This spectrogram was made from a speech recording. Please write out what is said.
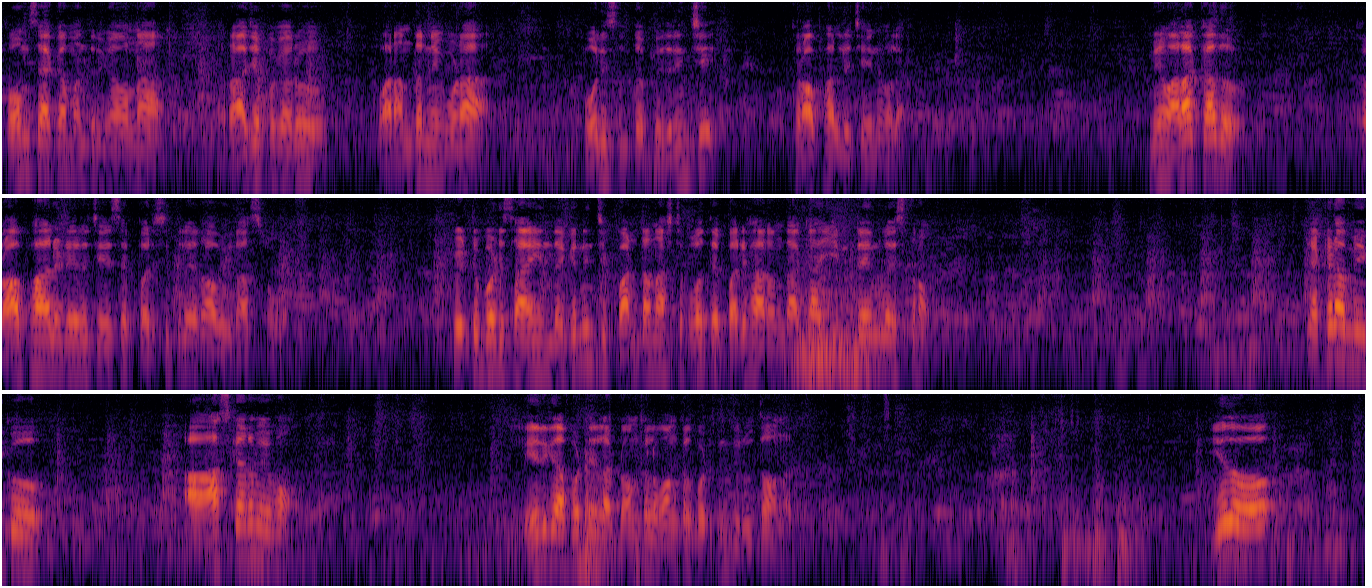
హోంశాఖ మంత్రిగా ఉన్న రాజప్ప గారు వారందరినీ కూడా పోలీసులతో బెదిరించి క్రాప్ హాలిడే చేయనివ్వలే. మేము అలా కాదు. క్రాప్ హాలిడేలు చేసే పరిస్థితులే రావు ఈ రాష్ట్రంలో. పెట్టుబడి సాయం దగ్గర నుంచి పంట నష్టపోతే పరిహారం దాకా ఇన్ టైంలో ఇస్తున్నాం. ఎక్కడ మీకు ఆ ఆస్కారం ఇవ్వం లేదు కాబట్టి ఇలా డొంకలు వంకలు పట్టుకుని తిరుగుతూ ఉన్నారు. ఏదో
